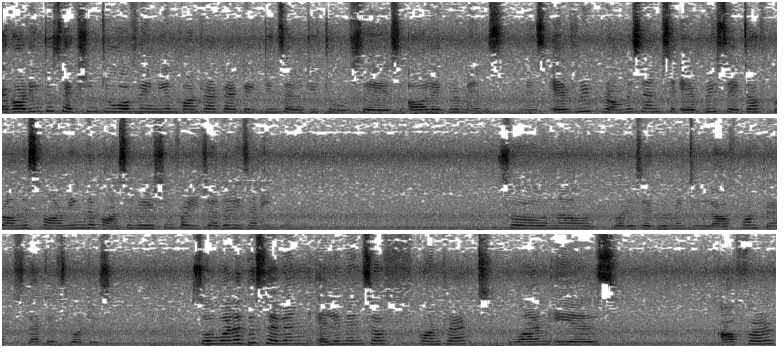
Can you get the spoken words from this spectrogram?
According to Section 2 of the Indian Contract Act 1872 says all agreements means every promise and every set of promise forming the consideration for each other is an agreement. So now what is agreement in law of contracts? That is what is. So what are the seven elements of contract? One is offer,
